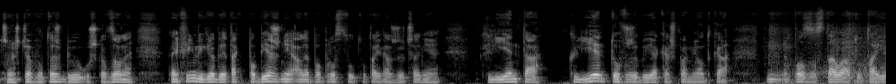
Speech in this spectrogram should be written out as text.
częściowo też były uszkodzone. Ten filmik robię tak pobieżnie, ale po prostu tutaj na życzenie klienta, klientów, żeby jakaś pamiątka pozostała tutaj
